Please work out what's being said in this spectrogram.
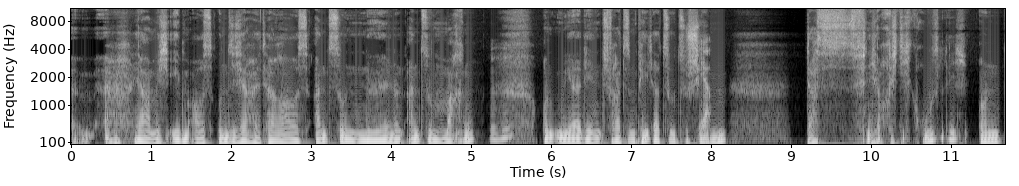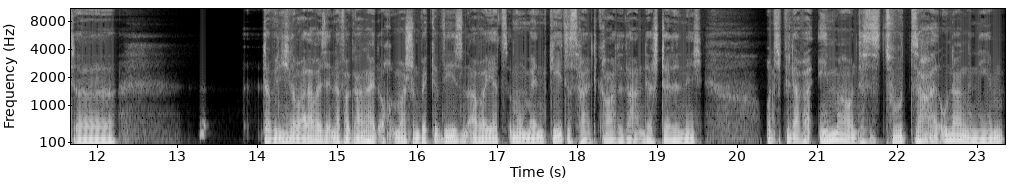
ähm, äh, ja mich eben aus Unsicherheit heraus anzunölen und anzumachen Mhm. und mir den schwarzen Peter zuzuschieben, das finde ich auch richtig gruselig und äh, da bin ich normalerweise in der Vergangenheit auch immer schon weg gewesen, aber jetzt im Moment geht es halt gerade da an der Stelle nicht. Und ich bin aber immer, und das ist total unangenehm,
